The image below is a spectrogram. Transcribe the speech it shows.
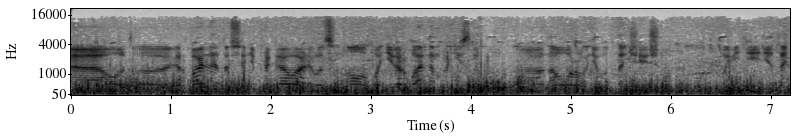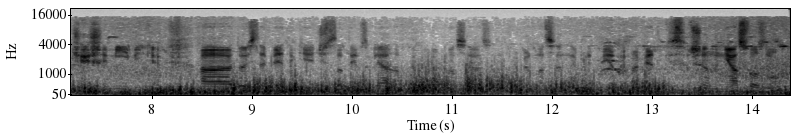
А, вот, а, вербально это все не проговаривается, но по невербальным признакам а, на уровне вот тончайшего поведения, тончайшей мимики, а, то есть, опять-таки, частоты взглядов, которые бросаются, например, на ценные предметы, опять-таки, совершенно неосознанно.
